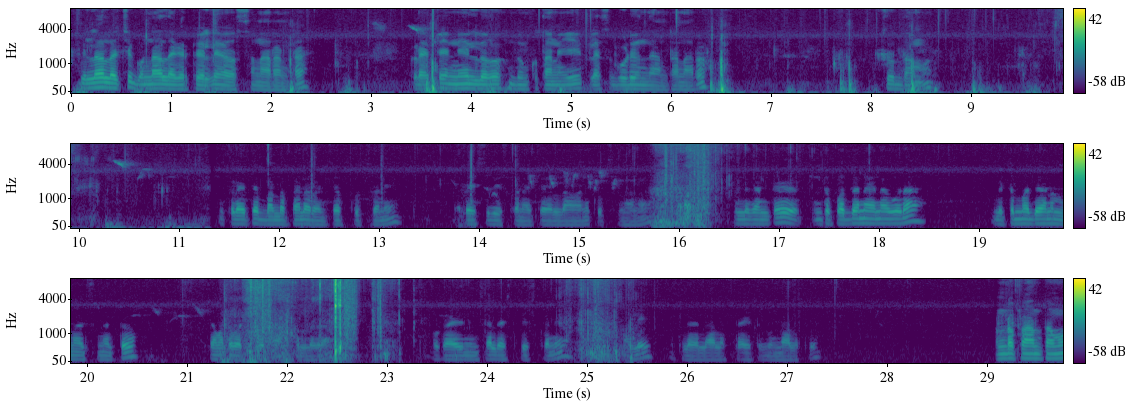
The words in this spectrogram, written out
పిల్లలు వచ్చి గుండాల దగ్గరికి వెళ్ళి వస్తున్నారంట. ఇక్కడైతే నీళ్ళు దుంకుతున్నాయి ప్లస్ గుడి ఉంది అంటున్నారు. చూద్దాము. ఇక్కడైతే బండ పైన రెండుసేపు కూర్చొని రెస్ట్ తీసుకొని అయితే వెళ్దామని కూర్చున్నాను. ఎందుకంటే ఇంత పొద్దునైనా కూడా మిట్ట మధ్యాహ్నం నడిచినట్టు చెమట పట్టిపోతాను ఫుల్గా ఒక ఐదు నిమిషాలు రెస్ట్ తీసుకొని మళ్ళీ ఇట్లా వెళ్ళాలి స్ట్రైట్ గుండాలకి. కొండ ప్రాంతము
